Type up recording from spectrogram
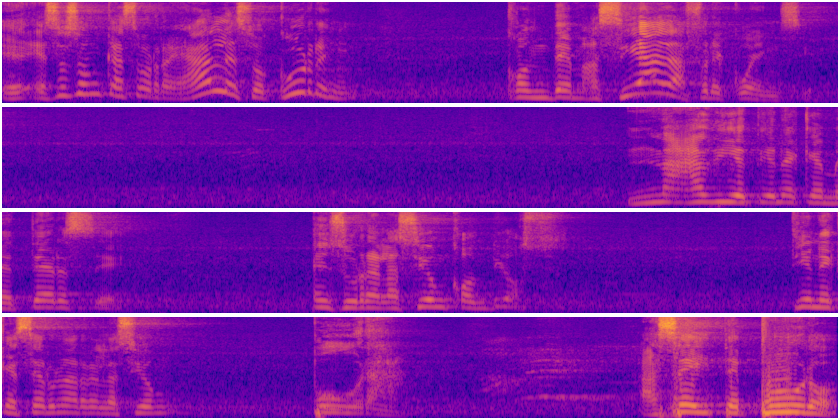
E, esos son casos reales, ocurren con demasiada frecuencia. Nadie tiene que meterse en su relación con Dios. Tiene que ser una relación pura. aceite puro.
